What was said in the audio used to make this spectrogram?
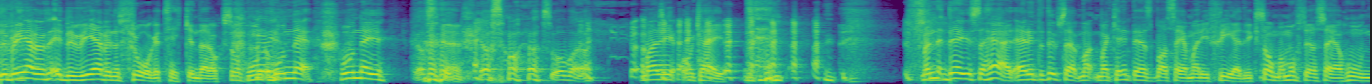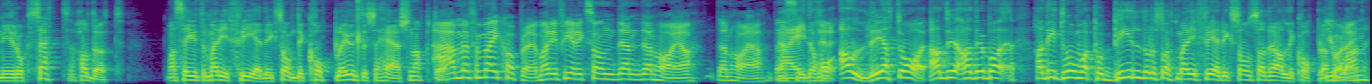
det blir även, det blir även ett frågetecken där också. Hon, hon, är, hon är ju... Jag, så- jag, sa, jag så bara. Marie, okej. Men det är ju så här, är det inte typ så här, man, man kan inte ens bara säga Marie Fredriksson, man måste säga hon i Roxette har dött. Man säger ju inte Marie Fredriksson, det kopplar ju inte så här snabbt då. Ja, men för mig kopplar det. Marie Fredriksson, den, den har jag. Den har jag. Den Nej, det har aldrig att du har. Hade, hade, bara, hade inte hon varit på bild och det stått Marie Fredriksson så hade det aldrig kopplat för Johan, dig.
